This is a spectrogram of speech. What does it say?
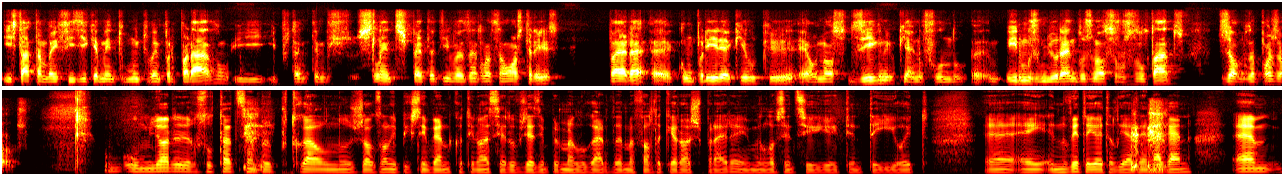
e, está também fisicamente muito bem preparado e, e, portanto, temos excelentes expectativas em relação aos três para uh, cumprir aquilo que é o nosso desígnio, que é, no fundo, uh, irmos melhorando os nossos resultados jogos após jogos. O, melhor resultado sempre de Portugal nos Jogos Olímpicos de Inverno continua a ser o 21º lugar da Mafalda Queiroz Pereira, em 1988, eh, em 98, aliás, em Nagano. Um,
